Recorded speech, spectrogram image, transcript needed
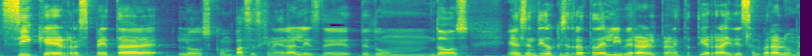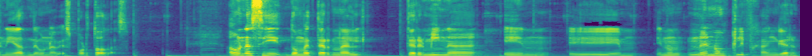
sí que respeta los compases generales de, de Doom 2, en el sentido que se trata de liberar el planeta Tierra y de salvar a la humanidad de una vez por todas. Aún así, Doom Eternal termina en, eh, un, no en un cliffhanger,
